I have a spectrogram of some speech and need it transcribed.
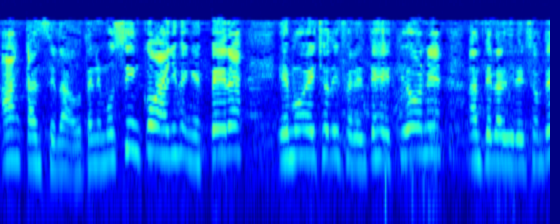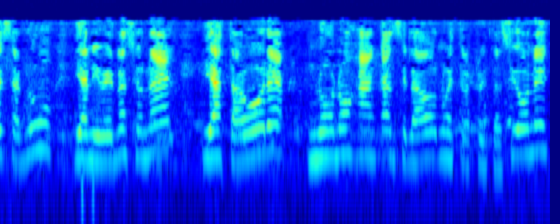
han cancelado. Tenemos cinco años en espera, hemos hecho diferentes gestiones ante la Dirección de Salud y a nivel nacional y hasta ahora no nos han cancelado nuestras prestaciones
